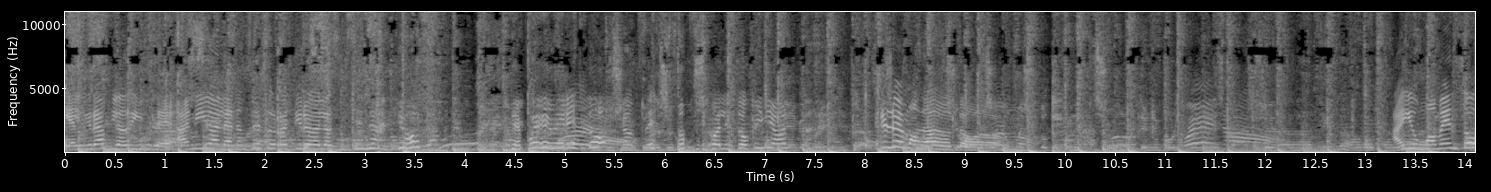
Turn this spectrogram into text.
Y el Graf lo dice, Aníbal anunció su retiro de los escenarios. Después de ver esto, no sé cuál es tu opinión, lo hemos dado todo. Hay un momento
